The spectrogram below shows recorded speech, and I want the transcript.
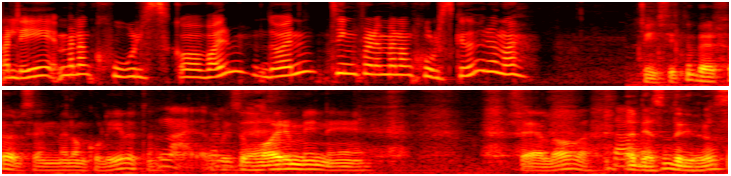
Veldig melankolsk og varm. Du har en ting for det melankolske, du, Rune. Fins ikke noe bedre følelse enn melankoli, vet du. Nei, det er veldig Blir så varm inni sjela. Det. Det er det som driver oss.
